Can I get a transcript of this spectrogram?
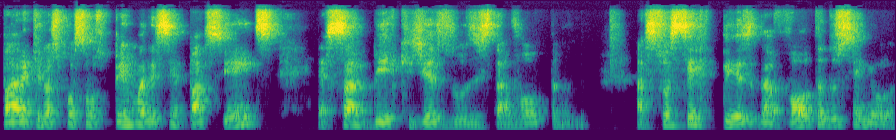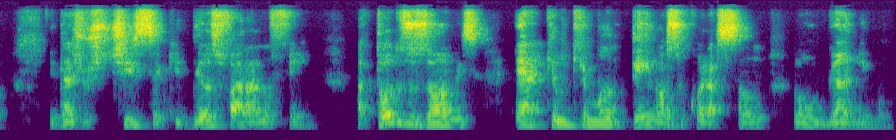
para que nós possamos permanecer pacientes? É saber que Jesus está voltando. A sua certeza da volta do Senhor e da justiça que Deus fará no fim a todos os homens é aquilo que mantém nosso coração longânimo,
